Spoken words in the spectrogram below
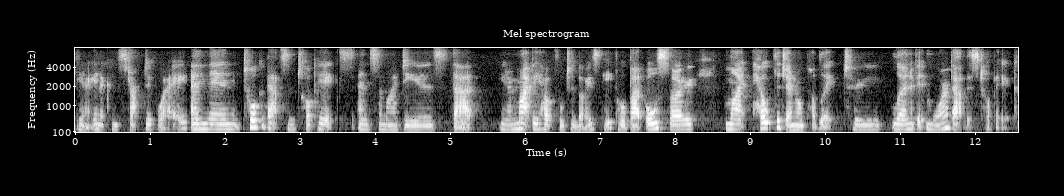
you know in a constructive way, and then talk about some topics and some ideas that you know might be helpful to those people, but also might help the general public to learn a bit more about this topic.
